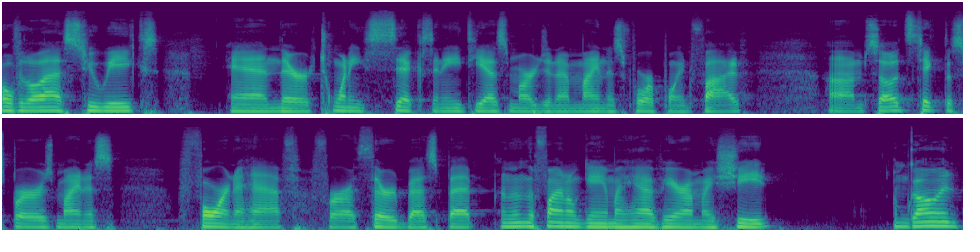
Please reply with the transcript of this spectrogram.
over the last two weeks, and they're 26 in ATS margin at minus 4.5. Um, so let's take the Spurs minus four and a half for our third best bet. And then the final game I have here on my sheet, I'm going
